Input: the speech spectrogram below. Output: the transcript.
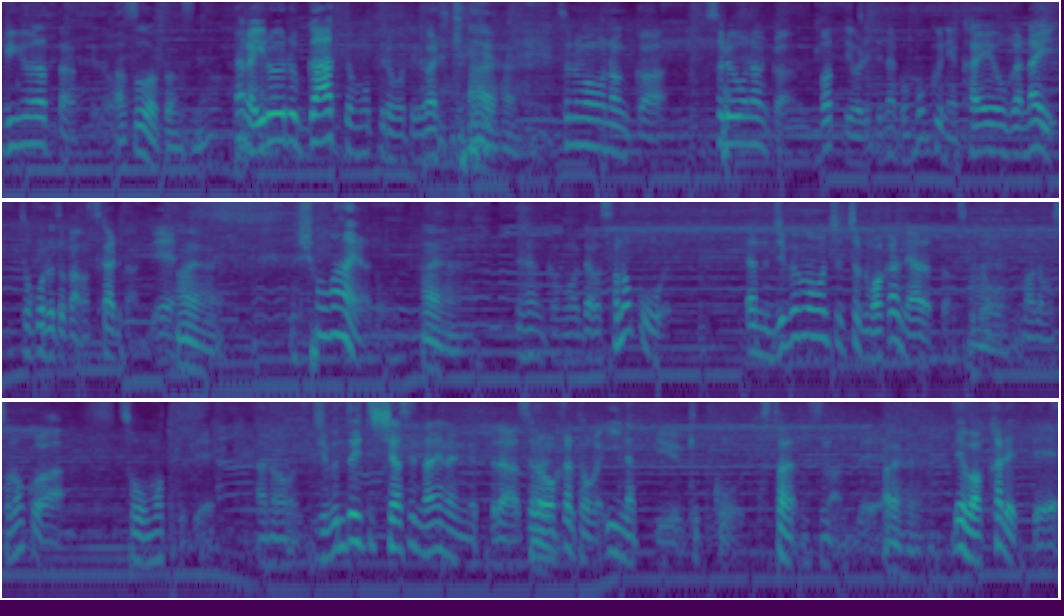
微妙だったんですけど、あ、そうだったんですね。なんかいろいろガーって思ってること言われて、はいはい。そのままなんかそれをなんかバッて言われてなんか僕には変えようがないところとかが疲れたんで、はいはい。しょうがないなと思ってはいはい。でなんかもうだからその子あの自分もちょちょっと分かるの嫌だったんですけど、はいまあでもその子はそう思っててあの自分と言って幸せになれないんだったらそれは別れた方がいいなっていう結構スタンスなんで、はいはい。で別れて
